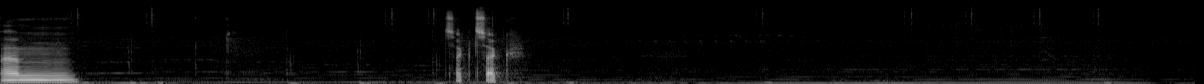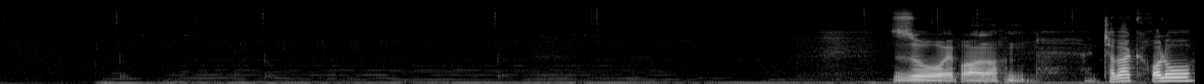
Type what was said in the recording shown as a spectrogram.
Ähm. Zack, zack. Tabakrollo.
